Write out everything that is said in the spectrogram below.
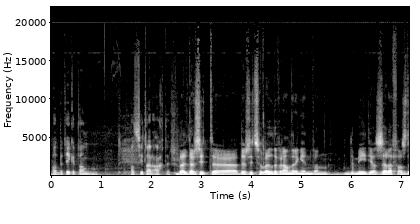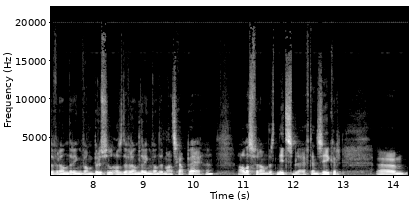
wat betekent dan wat zit daarachter? Wel, daar zit, uh, daar zit zowel de verandering in van de media zelf, als de verandering van Brussel, als de verandering van de maatschappij. Hè? Alles verandert, niets blijft. En zeker um,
